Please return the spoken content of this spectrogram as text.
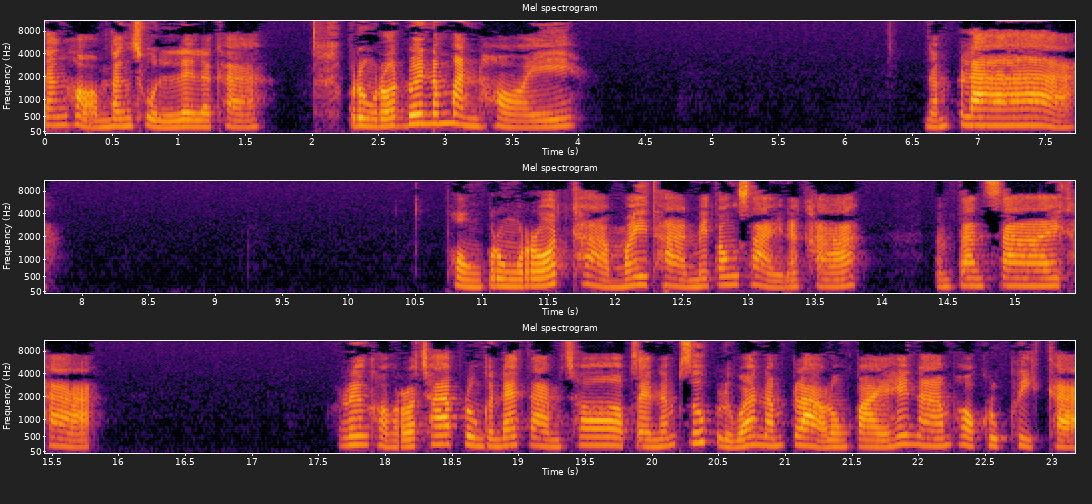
ทั้งหอมทั้งฉุนเลยละค่ะ ปรุงรสด้วยน้ำมันหอย น้ำปลา ผงปรุงรสค่ะ ไม่ทานไม่ต้องใส่นะคะ น้ำตาลทรายค่ะ เรื่องของรสชาติปรุงกันได้ตามชอบ ใส่น้ำซุปหรือว่าน้ำเปล่าลงไปให้น้ำพอคลุกคลิกค่ะ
